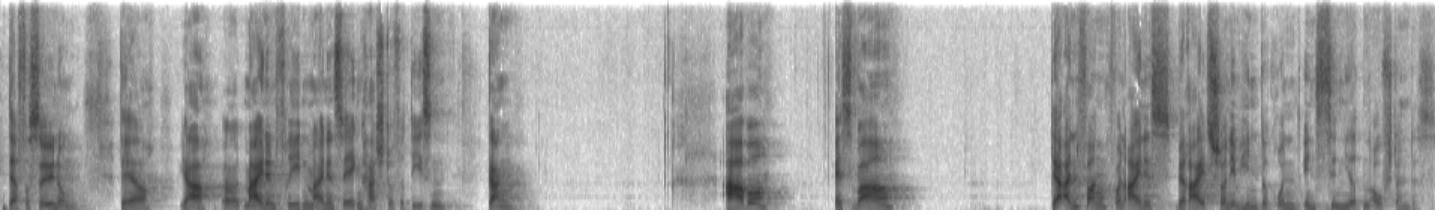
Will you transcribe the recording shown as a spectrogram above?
der Versöhnung, der, ja, äh, meinen Frieden, meinen Segen hast du für diesen Gang. Aber es war der Anfang von eines bereits schon im Hintergrund inszenierten Aufstandes.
